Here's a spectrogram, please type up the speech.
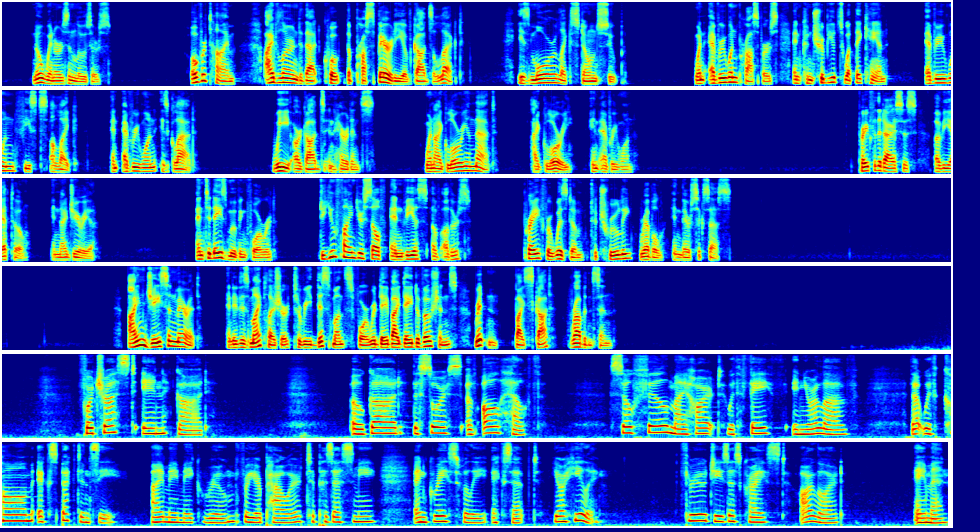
no winners and losers. Over time, I've learned that, quote, the prosperity of God's elect is more like stone soup. When everyone prospers and contributes what they can, everyone feasts alike, and everyone is glad. We are God's inheritance. When I glory in that, I glory in everyone. Pray for the Diocese of Edo in Nigeria. And today's moving forward. Do you find yourself envious of others? Pray for wisdom to truly revel in their success. I'm Jason Merritt, and it is my pleasure to read this month's Forward Day by Day devotions written by Scott Robinson. For trust in God. O God, the source of all health, so fill my heart with faith in your love, that with calm expectancy I may make room for your power to possess me and gracefully accept your healing. Through Jesus Christ our Lord. Amen.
